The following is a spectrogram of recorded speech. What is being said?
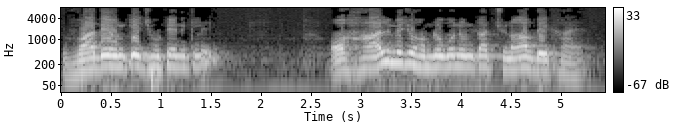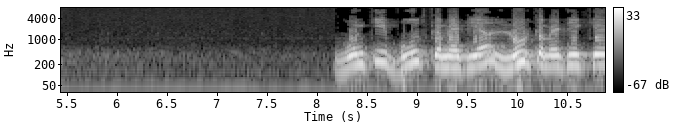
वादे उनके झूठे निकले, और हाल में जो हम लोगों ने उनका चुनाव देखा है, वो उनकी बूथ कमेटियाँ, लूट कमेटी के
